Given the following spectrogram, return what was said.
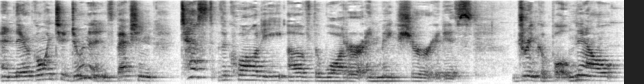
And they're going to, during an inspection, test the quality of the water and make sure it is drinkable. Now,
